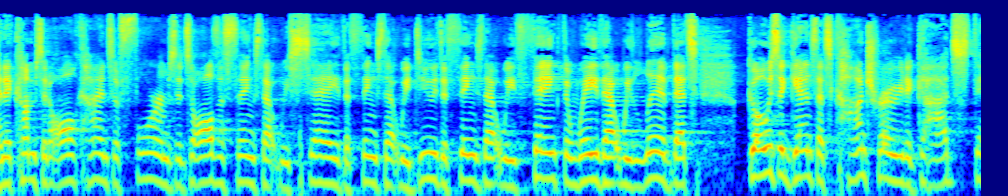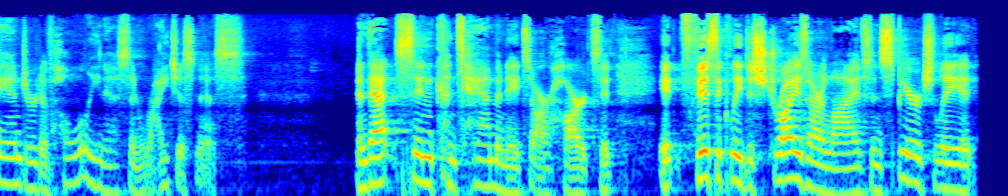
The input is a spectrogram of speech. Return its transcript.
And it comes in all kinds of forms. It's all the things that we say, the things that we do, the things that we think, the way that we live that's goes against, that's contrary to God's standard of holiness and righteousness. And that sin contaminates our hearts. It, it physically destroys our lives, and spiritually, it,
